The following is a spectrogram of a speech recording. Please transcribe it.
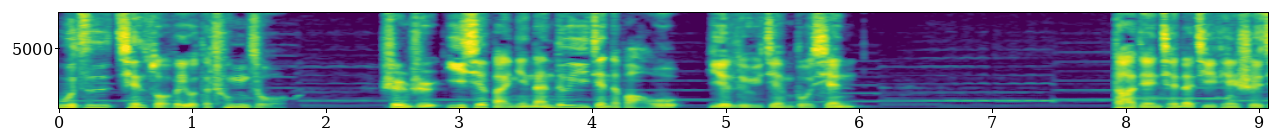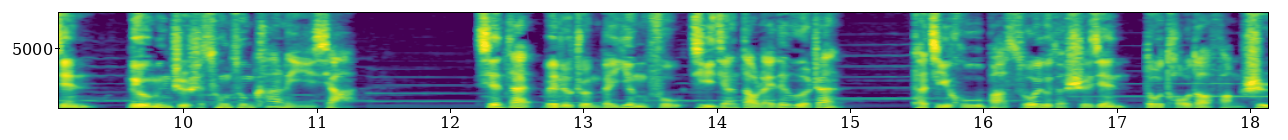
物资前所未有的充足，甚至一些百年难得一见的宝物也屡见不鲜。大典前的几天时间，柳明只是匆匆看了一下，现在为了准备应付即将到来的恶战。他几乎把所有的时间都投到访视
